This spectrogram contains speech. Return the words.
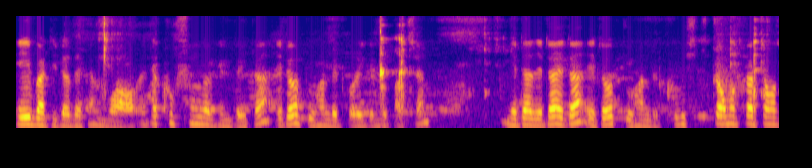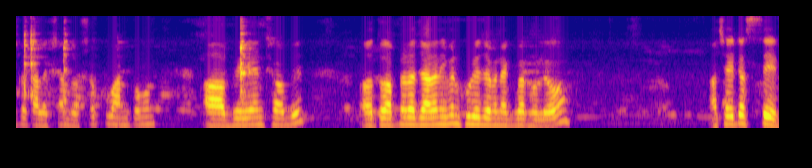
এই বাটিটা দেখেন ওয়াও এটা খুব সুন্দর কিন্তু এটা। এটাও টু হান্ড্রেড করে কিন্তু পাচ্ছেন। এটা যেটা, এটা, এটাও টু হান্ড্রেড খুবই চমৎকার চমৎকার কালেকশন দর্শক, খুব আনকমন ভেরিয়েন্ট হবে। তো আপনারা যারা নেবেন, ঘুরে যাবেন একবার হলেও। আচ্ছা এটা সেট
